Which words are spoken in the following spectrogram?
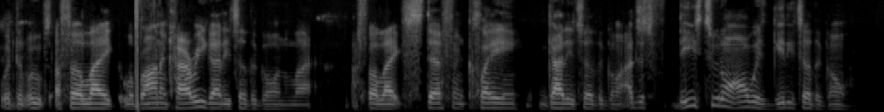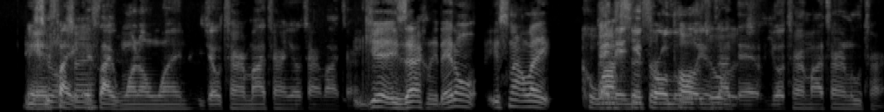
With the oops, I felt like LeBron and Kyrie got each other going a lot. I felt like Steph and Clay got each other going. I just these two don't always get each other going. You yeah, it's like it's like one on one. Your turn, my turn, your turn, my turn. Yeah, exactly. They don't. It's not like Kawhi and then you throw Lou Paul Williams out George. there. Your turn, my turn, Lou turn.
